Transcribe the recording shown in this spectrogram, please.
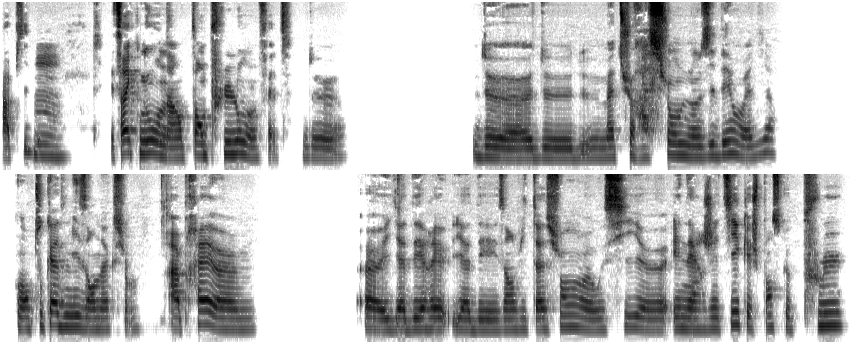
rapide. Mm. Et c'est vrai que nous, on a un temps plus long en fait de de, de, de maturation de nos idées, on va dire, ou en tout cas de mise en action. Après, euh, euh, il y a des il y a des invitations euh, aussi énergétiques et je pense que plus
